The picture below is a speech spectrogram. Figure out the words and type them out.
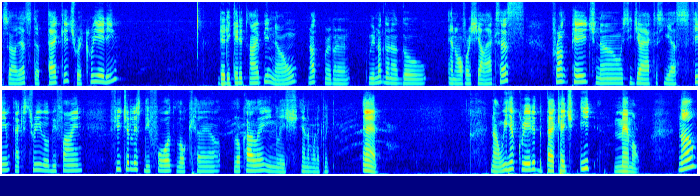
so that's the package we're creating dedicated IP no. Not we're gonna we're not gonna go and offer shell access. Front page? No. CGI access? Yes. Theme? X3 will be fine. Feature list? Default? Local locale? English. And I'm gonna click add. Now we have created the package eat memo. Now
